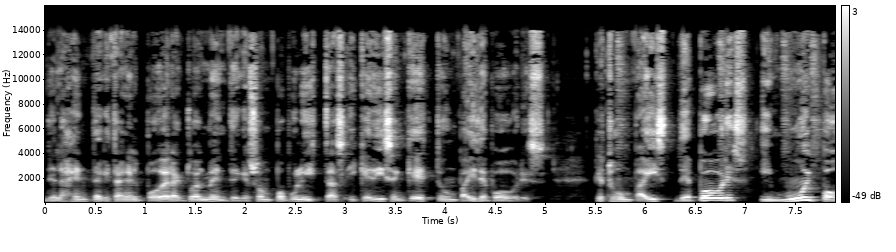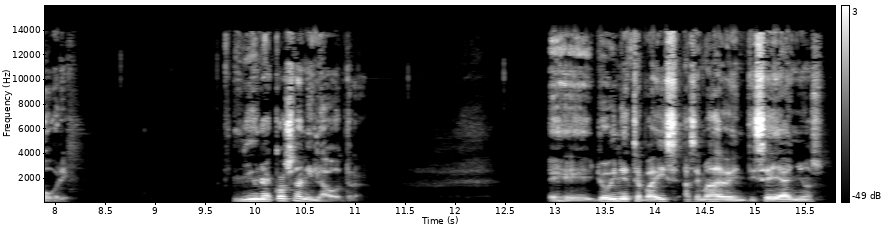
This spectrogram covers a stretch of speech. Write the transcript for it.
de la gente que está en el poder actualmente, que son populistas y que dicen que esto es un país de pobres, que esto es un país de pobres y muy pobre. Ni una cosa ni la otra. Eh, yo vine a este país hace más de 26 años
